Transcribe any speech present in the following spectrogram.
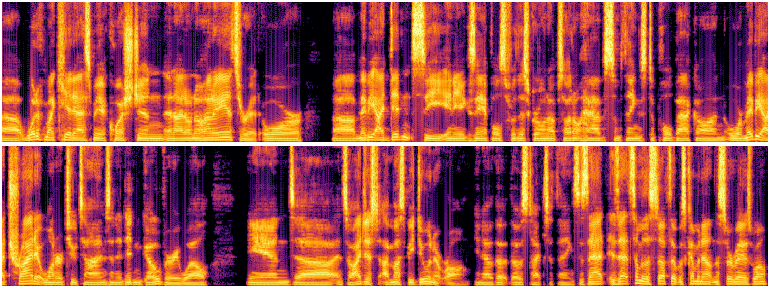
uh, what if my kid asks me a question and I don't know how to answer it, or uh, maybe I didn't see any examples for this growing up, so I don't have some things to pull back on. Or maybe I tried it one or two times and it didn't go very well, and uh, and so I just I must be doing it wrong. You know, th- those types of things. Is that is that some of the stuff that was coming out in the survey as well?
